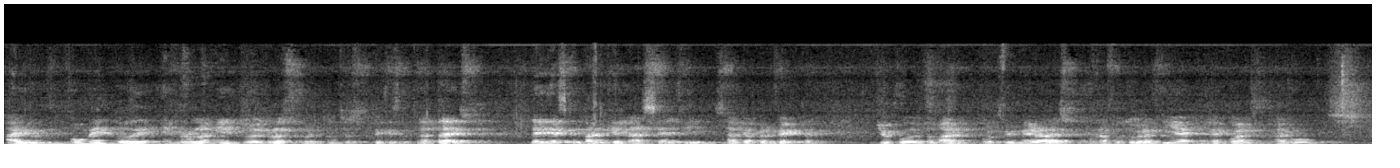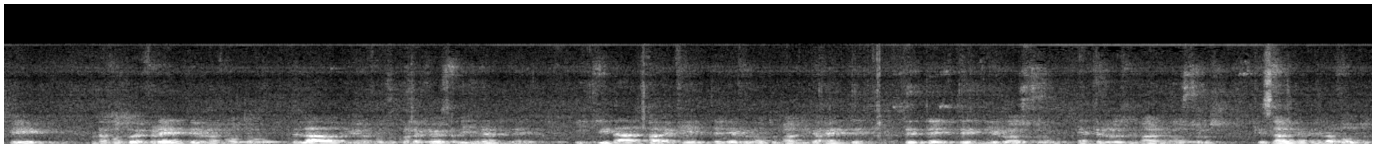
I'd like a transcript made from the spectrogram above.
hay un momento de enrolamiento del rostro. Entonces, ¿de qué se trata esto? La idea es que para que la selfie salga perfecta, yo puedo tomar por primera vez una fotografía en la cual hago eh, una foto de frente, una foto de lado y una foto con la cabeza ligeramente inclinada para que el teléfono automáticamente detecte mi rostro entre los demás rostros que salgan en la foto.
